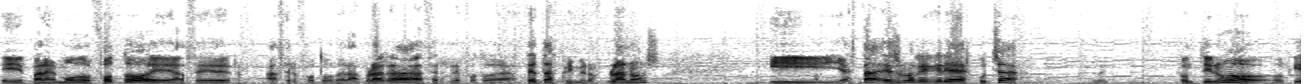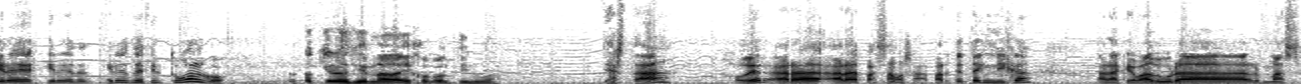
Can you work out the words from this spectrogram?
Eh, para el modo foto, eh, hacer, hacer foto de las bragas, hacerle foto de las tetas, primeros planos. Y ya está, eso es lo que quería escuchar. ¿Continúo? ¿O quieres, quieres, quieres decir tú algo? No, no quiero decir nada, hijo, continúa. Ya está. Joder, ahora, ahora pasamos a la parte técnica, a la que va a durar más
